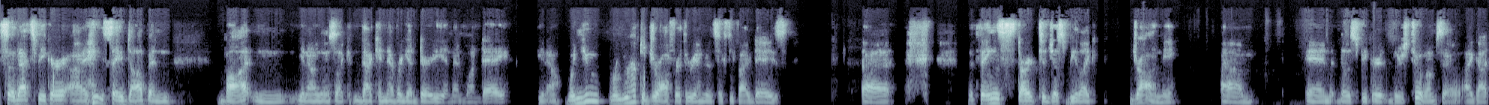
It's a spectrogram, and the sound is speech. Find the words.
So that speaker i saved up and bought and you know there's like that can never get dirty. And then one day you know when you when you have to draw for 365 days uh the things start to just be like draw on me. Um and those speakers there's two of them so i got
